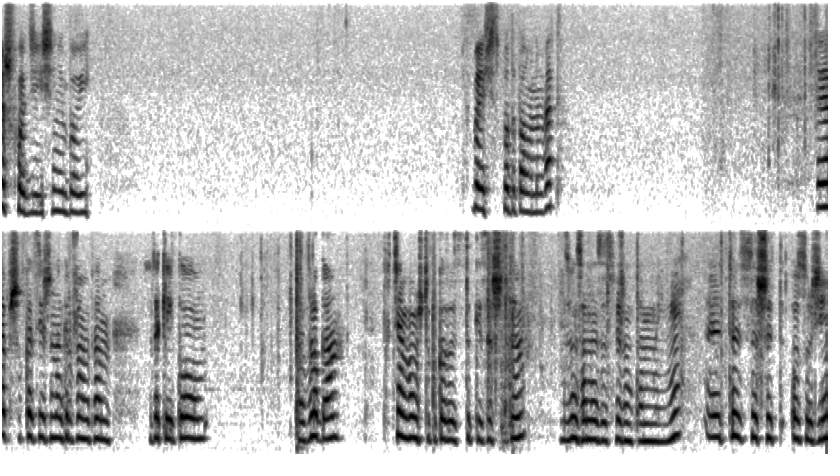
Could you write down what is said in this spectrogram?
Już wchodzi i się nie boi. Chyba jej się spodobało nawet. A ja przy okazji, że nagrywam Wam takiego vloga, to chciałam Wam jeszcze pokazać takie zeszyty związane ze zwierzętami moimi. E, To jest zeszyt o Zuzi,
